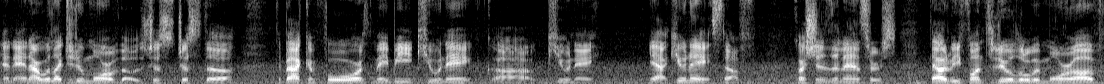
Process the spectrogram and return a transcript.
and, and I would like to do more of those. Just just the the back and forth, maybe Q and A, uh, Q and A, yeah, Q and A stuff, questions and answers. That would be fun to do a little bit more of.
